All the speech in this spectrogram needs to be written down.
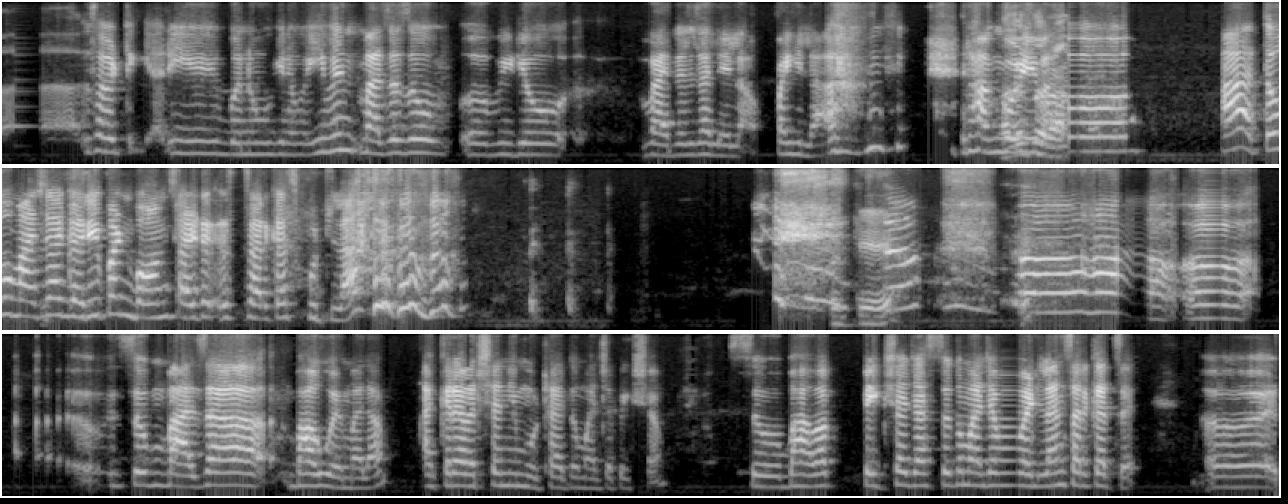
असं वाटतं की अरे बनवू की नको. इव्हन माझा जो व्हिडिओ व्हायरल झालेला पहिला. रांगोळी हा तो माझ्या घरी पण बॉम्ब सारखाच फुटला. ओके. हा सो माझा भाऊ आहे मला. अकरा वर्षांनी मोठा आहे तो माझ्यापेक्षा. सो भावापेक्षा जास्त तो माझ्या वडिलांसारखाच आहे.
